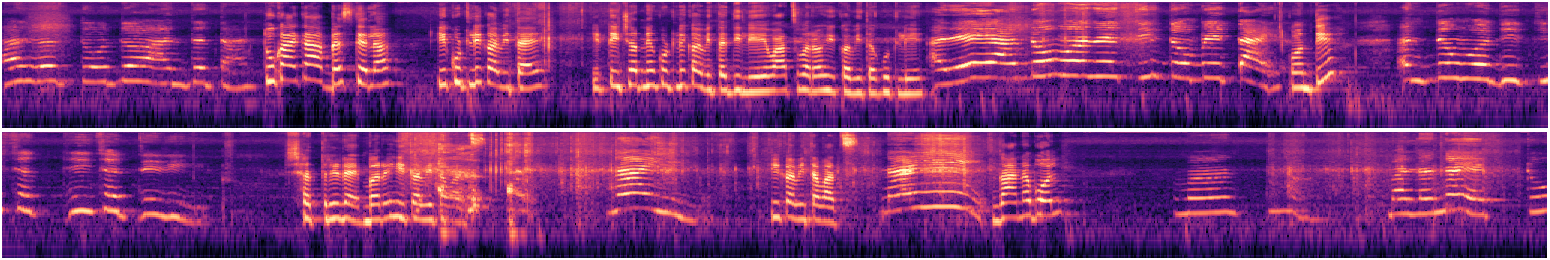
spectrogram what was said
असं दोन दोन अंत ताल. तू काय काय अभ्यास केला? ही कुठली कविता आहे? ही टीचरने कुठली कविता दिली आहे? वाच बरं ही कविता कुठली आहे? अरे कोणती? छत्री नाही. बरं ही कविता वाच. नाही. ही कविता वाच. नाही. गाणं बोल. मग मला नाही येत तू.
